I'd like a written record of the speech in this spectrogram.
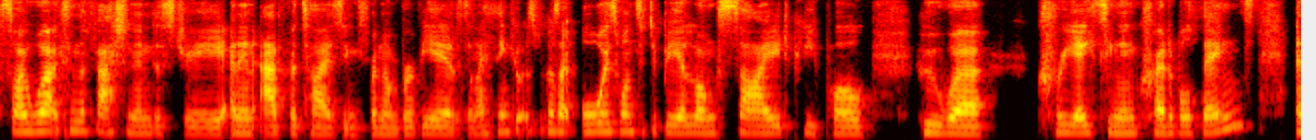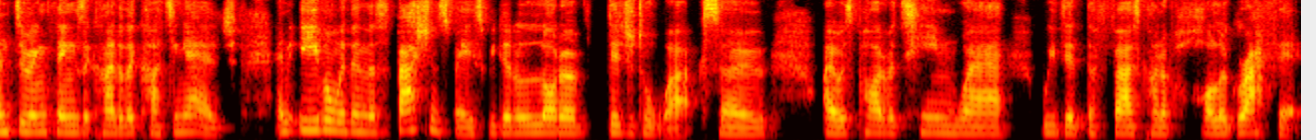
So i worked in the fashion industry and in advertising for a number of years. And i think it was because i always wanted to be alongside people who were creating incredible things and doing things at kind of the cutting edge. And even within the fashion space, we did a lot of digital work. So I was part of a team where we did the first kind of holographic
